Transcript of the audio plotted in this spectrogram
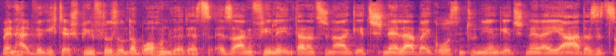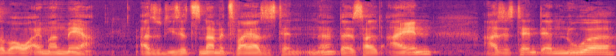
wenn halt wirklich der Spielfluss unterbrochen wird. Jetzt äh, sagen viele, international geht es schneller, bei großen Turnieren geht es schneller, ja, da sitzt aber auch ein Mann mehr. Also die sitzen da mit zwei Assistenten. Ne? Da ist halt ein Assistent, der nur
